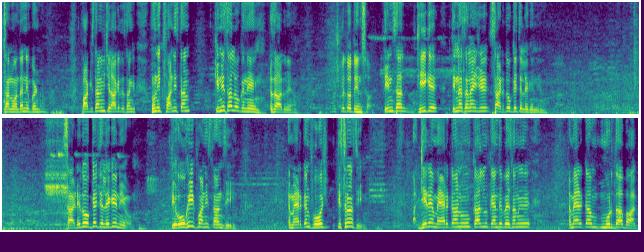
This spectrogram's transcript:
ਸਾਨੂੰ ਆਂਦਾ ਨਿਬੜਨਾ। ਪਾਕਿਸਤਾਨ ਵੀ ਚਲਾ ਕੇ ਦੱਸਾਂਗੇ। ਹੁਣ ਇੱਕ ਅਫਗਾਨਿਸਤਾਨ ਕਿੰਨੇ ਸਾਲ ਹੋ ਗਏ ਨੇ ਆਜ਼ਾਦ ਹੋਇਆ? ਮੁਸ਼ਕਿਲ ਤੋਂ 3 ਸਾਲ। 3 ਸਾਲ ਠੀਕ ਹੈ। ਤਿੰਨਾਂ ਸਾਲਾਂ 'ਚ ਸਾਡੇ ਤੋਂ ਅੱਗੇ ਚਲੇ ਗਏ ਨੇ ਉਹ। ਸਾਡੇ ਤੋਂ ਅੱਗੇ ਚਲੇ ਗਏ ਨੇ ਉਹ। ਤੇ ਉਹੀ ਅਫਗਾਨਿਸਤਾਨ ਸੀ। ਅਮਰੀਕਨ ਫੌਜ ਕਿਸ ਤਰ੍ਹਾਂ ਸੀ? ਜਿਹੜੇ ਅਮਰੀਕਾ ਨੂੰ ਕੱਲ ਨੂੰ ਕਹਿੰਦੇ ਪਏ ਸਨ ਅਮਰੀਕਾ ਮੁਰਦਾਬਾਦ।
